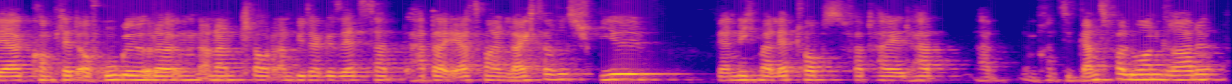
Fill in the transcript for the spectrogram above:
wer komplett auf Google oder irgendeinen anderen Cloud-Anbieter gesetzt hat, hat da erstmal ein leichteres Spiel. Wer nicht mal Laptops verteilt hat, hat im Prinzip ganz verloren gerade.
